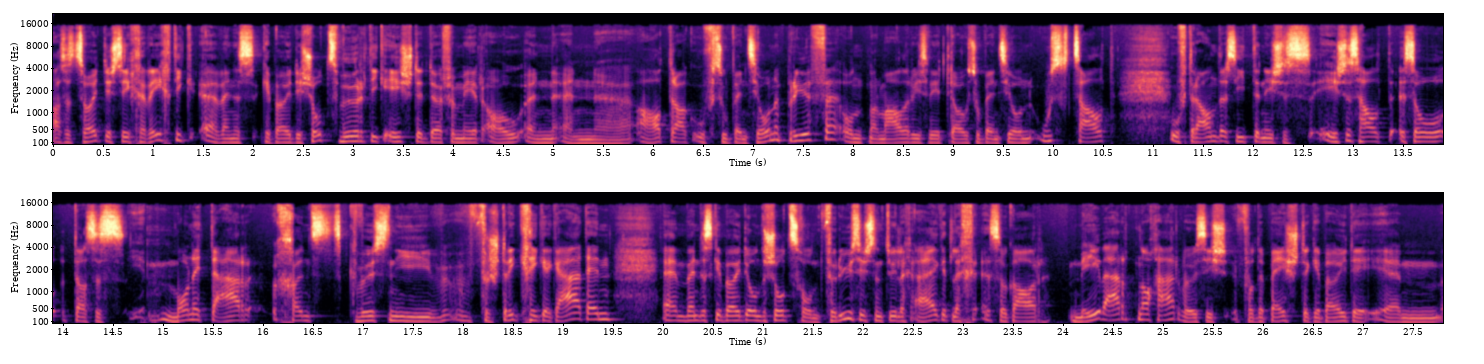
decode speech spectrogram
Also das Zweite ist sicher richtig. Äh, wenn ein Gebäude schutzwürdig ist, dann dürfen wir auch einen, einen, äh, Antrag auf Subventionen prüfen und normalerweise wird auch Subvention ausgezahlt. Auf der anderen Seite ist es, ist es halt so, dass es monetär gewisse Verstrickungen geben kann, äh, wenn das Gebäude unter Schutz kommt. Für uns ist es natürlich eigentlich sogar mehr wert nachher, weil es ist von den besten Gebäuden ähm,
